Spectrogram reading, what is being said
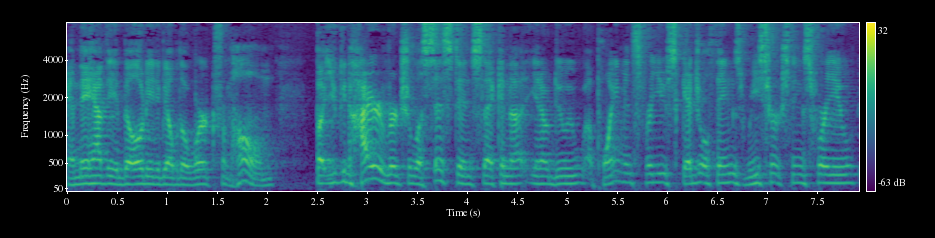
and they have the ability to be able to work from home but you can hire virtual assistants that can uh, you know do appointments for you schedule things research things for you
